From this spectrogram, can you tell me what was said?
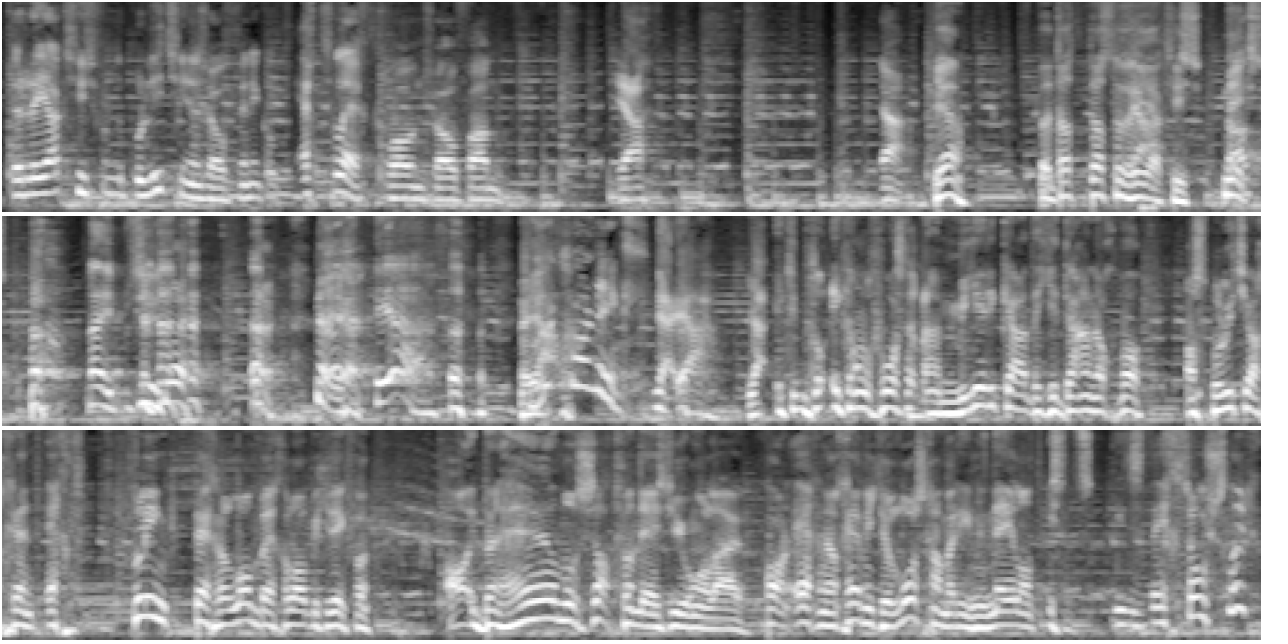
de reacties van de politie en zo vind ik ook echt slecht. Gewoon zo van... Ja. Ja. Ja, dat, dat, dat soort reacties. Niks. Nee, precies. Nee, ja. Ja, gewoon niks. Nou ja, ja ik, bedoel, ik kan me voorstellen in Amerika dat je daar nog wel als politieagent echt flink tegen de lamp bent gelopen. Dat je denkt van, oh ik ben helemaal zat van deze jongelui. Gewoon echt, en dan geef je losgaan. Maar in Nederland is het, is het echt zo slecht.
